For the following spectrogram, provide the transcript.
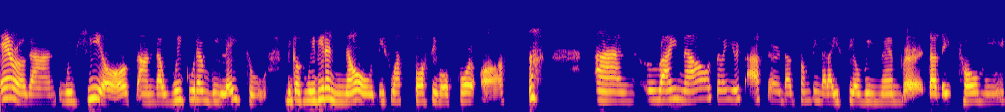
arrogant with heels and that we couldn't relate to because we didn't know this was possible for us. and right now, seven years after, that's something that I still remember that they told me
